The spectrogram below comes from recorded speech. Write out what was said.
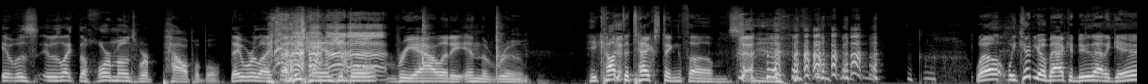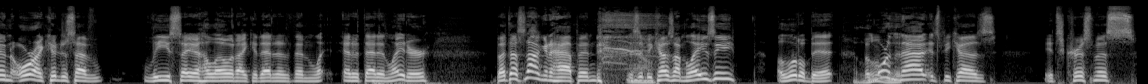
it was it was like the hormones were palpable. They were like a tangible reality in the room. He caught the texting thumbs. well, we could go back and do that again, or I could just have Lee say a hello and I could edit then edit that in later. But that's not going to happen. Is it because I'm lazy? A little bit, but little more than that, it's because it's Christmas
